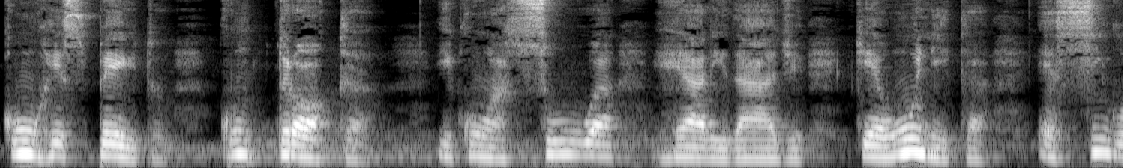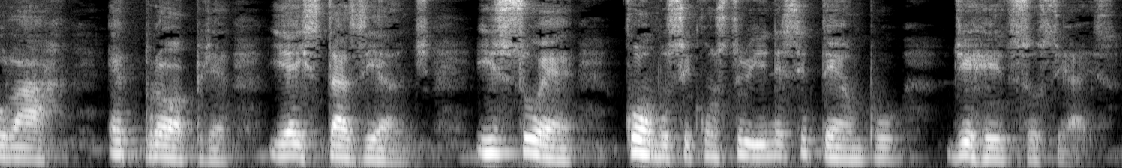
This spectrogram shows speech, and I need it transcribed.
com respeito, com troca e com a sua realidade, que é única, é singular, é própria e é extasiante. Isso é como se construir nesse tempo de redes sociais.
